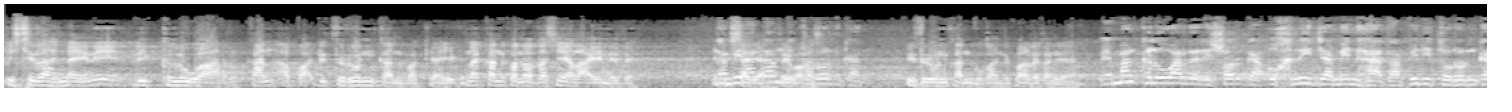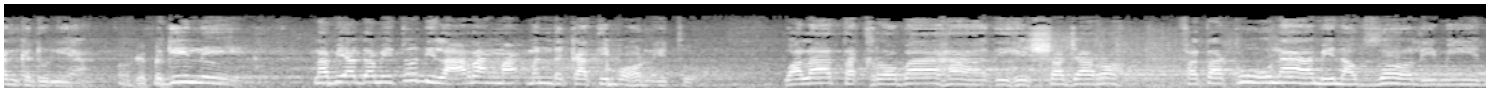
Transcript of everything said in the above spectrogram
istilahnya ini dikeluarkan apa diturunkan Pak Kiai? Karena kan konotasinya lain itu. Nabi Adam diturunkan. Diturunkan bukan dikeluarkan ya. Memang keluar dari sorga, ukhrija minha tapi diturunkan ke dunia. Oh, gitu. Begini, Nabi Adam itu dilarang mendekati pohon itu. Wala takroba hadhihi syajarah fatakuna minadz zalimin.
